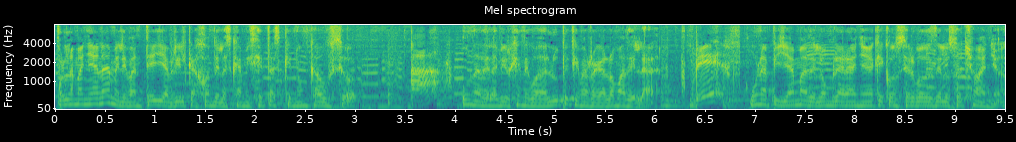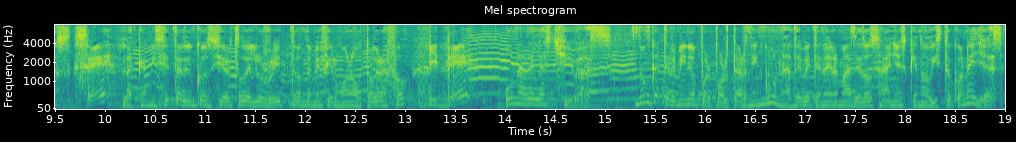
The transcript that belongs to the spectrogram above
Por la mañana me levanté y abrí el cajón de las camisetas que nunca uso. A. Una de la Virgen de Guadalupe que me regaló Madela. B. Una pijama del hombre araña que conservo desde los 8 años. C. La camiseta de un concierto de Lou Reed donde me firmó un autógrafo. Y D. Una de las chivas. Nunca termino por portar ninguna. Debe tener más de dos años que no he visto con ellas.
